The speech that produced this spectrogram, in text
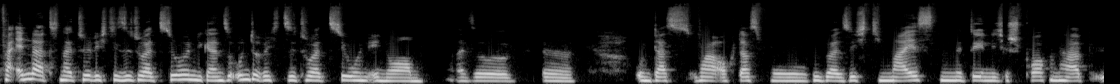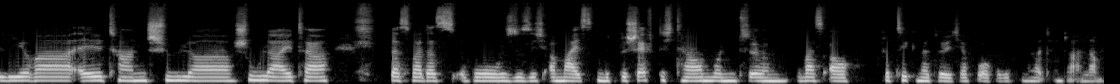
verändert natürlich die Situation, die ganze Unterrichtssituation enorm. Also äh, und das war auch das, worüber sich die meisten, mit denen ich gesprochen habe, Lehrer, Eltern, Schüler, Schulleiter, das war das, wo sie sich am meisten mit beschäftigt haben und ähm, was auch Kritik natürlich hervorgerufen hat, unter anderem.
